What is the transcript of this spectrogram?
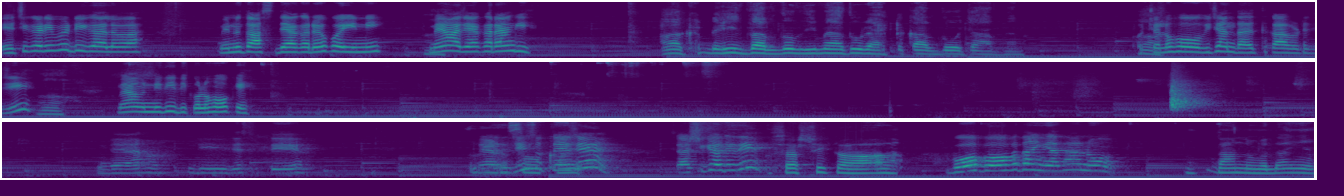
ਇਹ ਚ ਕਿਹੜੀ ਵੱਡੀ ਗੱਲ ਵਾ? ਮੈਨੂੰ ਦੱਸ ਦਿਆ ਕਰਿਓ ਕੋਈ ਨਹੀਂ ਮੈਂ ਆ ਜਾਇਆ ਕਰਾਂਗੀ। ਆਖ ਨਹੀਂ ਦਰਦ ਹੁੰਦੀ ਮੈਂ ਤੂੰ ਰੈਸਟ ਕਰ ਦੋ ਚਾਰ ਦਿਨ। ਉਹ ਚਲੋ ਹੋ ਵੀ ਜਾਂਦਾ ਥਕਾਵਟ ਜੀ। ਹਾਂ। ਮੈਂ ਉਨੀ ਦੀਦੀ ਕੋਲ ਹੋ ਕੇ। ਲੈ ਹਾਂ ਦੀਦੀ ਦੇ ਸੁੱਤੇ ਆ। ਭੈਣ ਜੀ ਸੁੱਤੇ ਜੇ? ਸਤਿ ਸ਼੍ਰੀ ਅਕਾਲ ਦੀਦੀ। ਸਤਿ ਸ਼੍ਰੀ ਅਕਾਲ। ਬਹੁਤ ਬਹੁਤ ਵਧਾਈਆਂ ਤੁਹਾਨੂੰ। ਤੁਹਾਨੂੰ ਵਧਾਈਆਂ।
